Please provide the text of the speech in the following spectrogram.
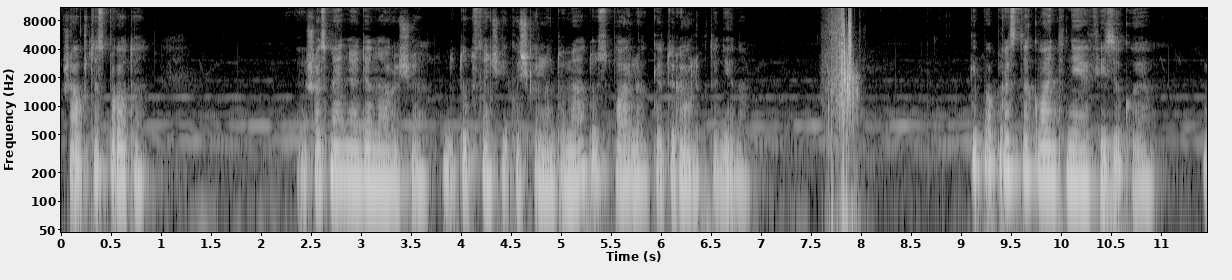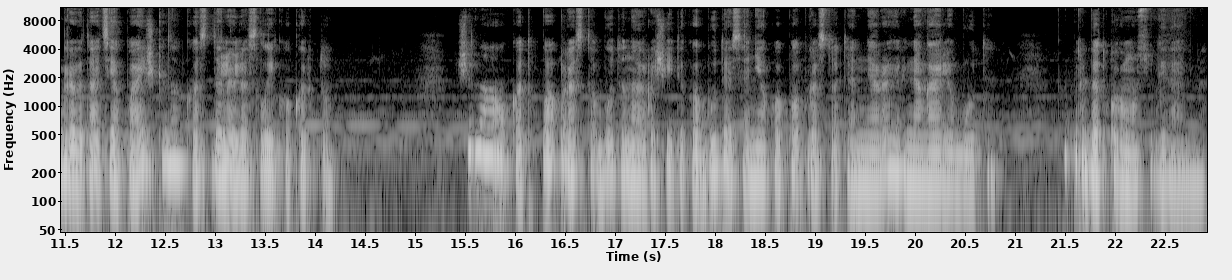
Šaukštas proto. Iš asmeninio dienoraščio 2000 kažkėlintų metų spalio 14 dieną. Kaip paprasta kvantinėje fizikoje. Gravitacija paaiškina, kas dalelės laiko kartu. Žinau, kad paprasta būtina rašyti kabutėse, nieko paprasto ten nėra ir negali būti, kaip ir bet kur mūsų gyvenime.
